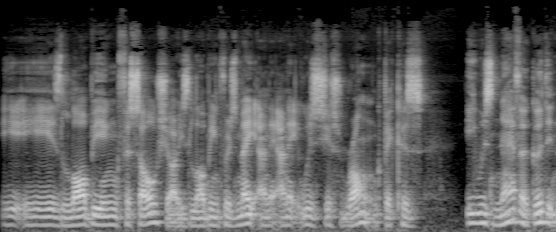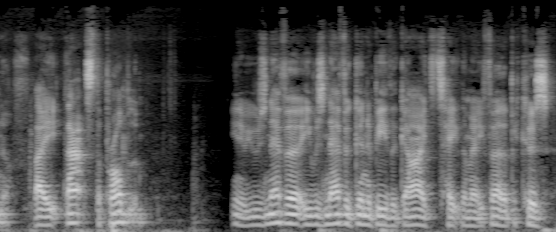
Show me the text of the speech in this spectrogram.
he, he is lobbying for Solskjaer. He's lobbying for his mate, and it, and it was just wrong because he was never good enough. Like that's the problem. You know, he was never he was never going to be the guy to take them any further because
